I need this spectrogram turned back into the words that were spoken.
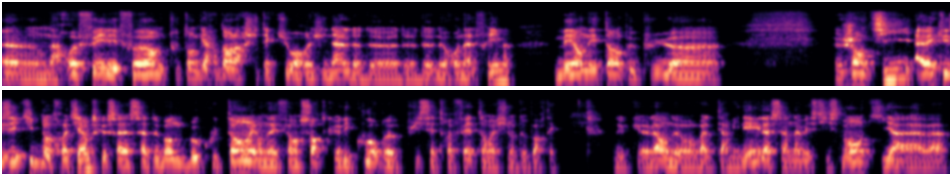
Euh, on a refait les formes tout en gardant l'architecture originale de, de, de Frame mais en étant un peu plus euh, gentil avec les équipes d'entretien parce que ça, ça, demande beaucoup de temps et on avait fait en sorte que les courbes puissent être faites en machine autoportée. Donc euh, là, on, on, va le terminer. Là, c'est un investissement qui va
